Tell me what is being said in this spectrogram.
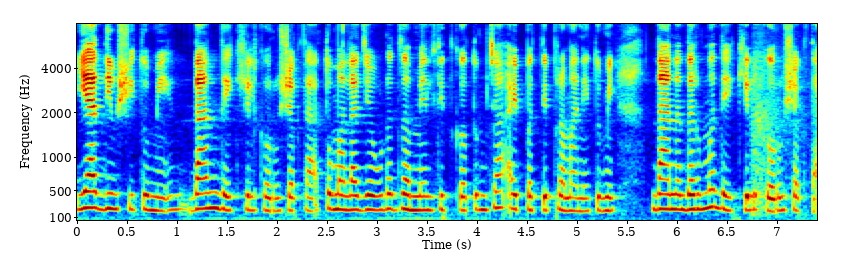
या दिवशी तुम्ही दान देखील करू शकता. तुम्हाला जेवढं जमेल तितकं तुमच्या ऐपतीप्रमाणे तुम्ही दानधर्म देखील करू शकता.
